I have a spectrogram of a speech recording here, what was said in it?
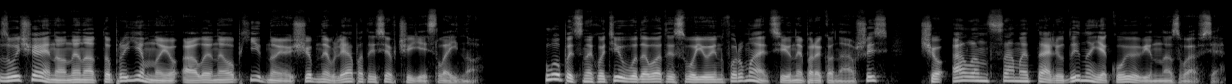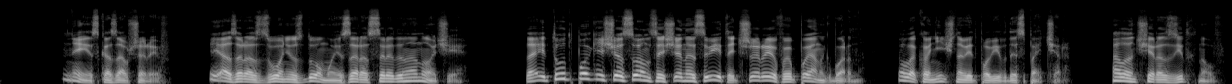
Звичайно, не надто приємною, але необхідною, щоб не вляпатися в чиєсь лайно. Хлопець не хотів видавати свою інформацію, не переконавшись, що Алан саме та людина, якою він назвався. Ні, сказав шериф. Я зараз дзвоню з дому і зараз середина ночі. Та й тут поки що сонце ще не світить, шериф і Пенкборн, лаконічно відповів диспетчер. Алан ще раз зітхнув.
